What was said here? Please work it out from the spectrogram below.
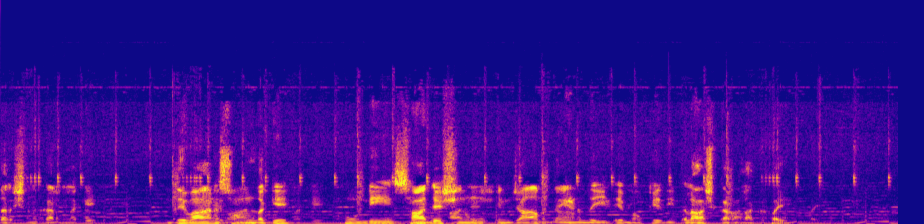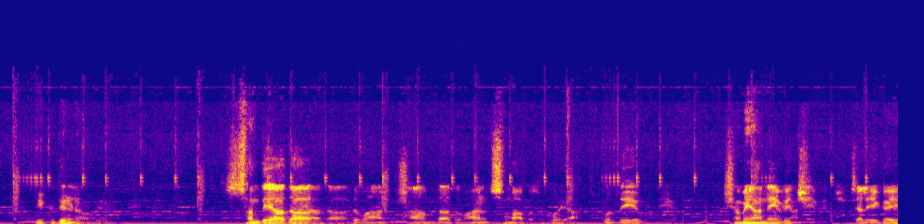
ਦਰਸ਼ਨ ਕਰਨ ਲੱਗੇ। ਦੀਵਾਨ ਸੁਣਨ ਲੱਗੇ ਖੂਨੀ ਸਾਜ਼ਿਸ਼ ਨੂੰ ਅੰਜਾਮ ਦੇਣ ਲਈ ਇਹ ਮੌਕੇ ਦੀ ਤਲਾਸ਼ ਕਰਨ ਲੱਗ ਪਏ। ਇੱਕ ਦਿਨ ਸੰਧਿਆ ਦਾ ਦੀਵਾਨ, ਸ਼ਾਮ ਦਾ ਦੀਵਾਨ ਸਮਾਪਤ ਹੋਇਆ। ਗੁਰਦੇਵ ਸ਼ਮਿਆਨੇ ਵਿੱਚ ਚਲੇ ਗਏ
